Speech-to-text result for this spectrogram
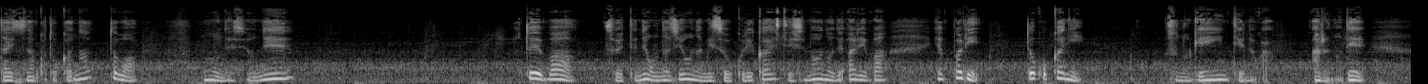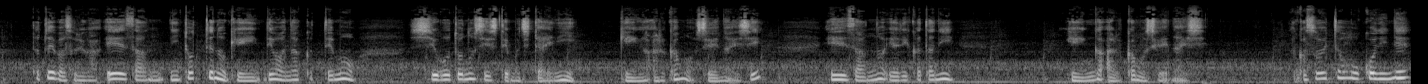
大事なことかなとは思うんですよね。例えばそうやってね同じようなミスを繰り返してしまうのであればやっぱりどこかにその原因っていうのがあるので例えばそれが A さんにとっての原因ではなくても仕事のシステム自体に原因があるかもしれないし A さんのやり方に原因があるかもしれないしなんかそういった方向にね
